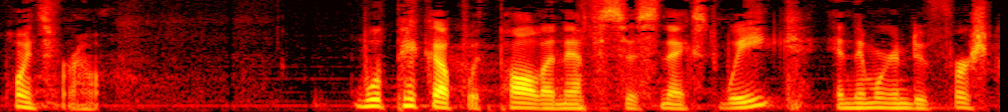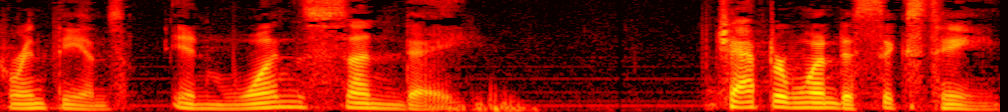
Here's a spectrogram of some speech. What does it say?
Points for home we'll pick up with Paul in Ephesus next week, and then we're going to do 1 Corinthians in one Sunday, chapter 1 to 16.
